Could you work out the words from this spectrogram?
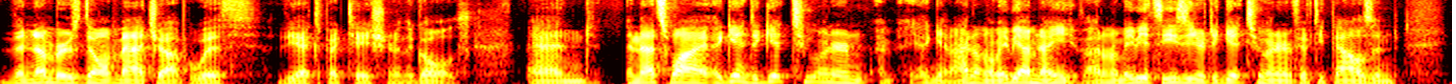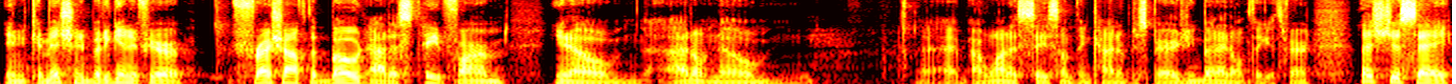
the numbers don't match up with the expectation or the goals. And and that's why again to get 200 again, I don't know, maybe I'm naive. I don't know, maybe it's easier to get 250,000 in commission, but again, if you're fresh off the boat at a State Farm, you know, I don't know I, I want to say something kind of disparaging, but I don't think it's fair. Let's just say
